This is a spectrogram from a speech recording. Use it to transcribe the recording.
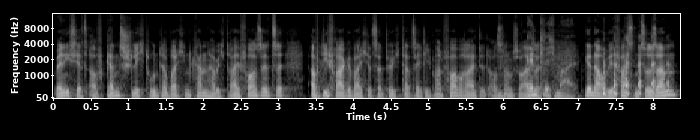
wenn ich es jetzt auf ganz schlicht runterbrechen kann, habe ich drei Vorsätze. Auf die Frage war ich jetzt natürlich tatsächlich mal vorbereitet, ausnahmsweise. Endlich mal. Genau, wir fassen zusammen.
